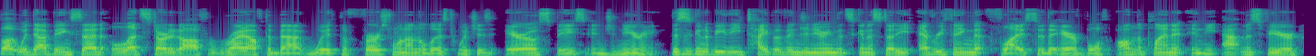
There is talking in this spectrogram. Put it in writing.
But with that being said, let's start it off right off the bat with the first one on the list, which is aerospace engineering. This is gonna be the type of engineering that's gonna study everything that flies through the air, both on the planet, in the atmosphere,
